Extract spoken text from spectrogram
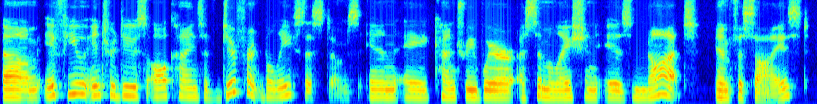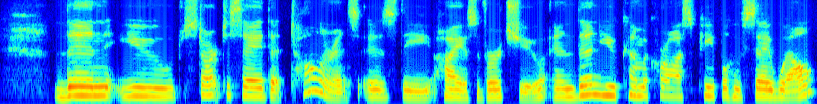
Um, if you introduce all kinds of different belief systems in a country where assimilation is not emphasized, then you start to say that tolerance is the highest virtue. And then you come across people who say, well,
